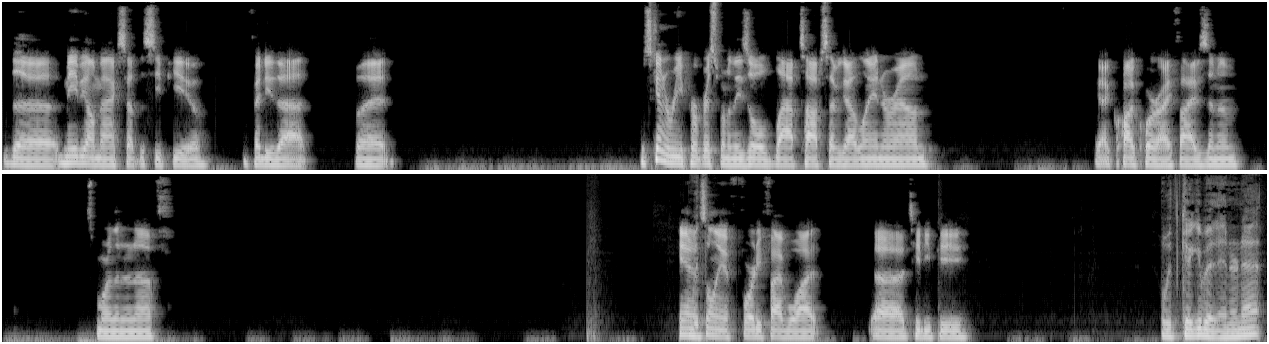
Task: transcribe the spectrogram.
the maybe I'll max out the CPU if I do that. But Just gonna repurpose one of these old laptops I've got laying around. Got quad core i5s in them. It's more than enough. And it's only a 45 watt uh, TDP with gigabit internet,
